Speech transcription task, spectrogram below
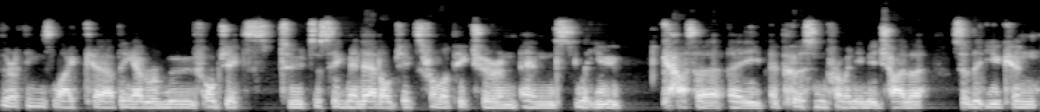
there are things like uh, being able to remove objects to, to segment out objects from a picture and, and let you cut a, a, a person from an image either so that you can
